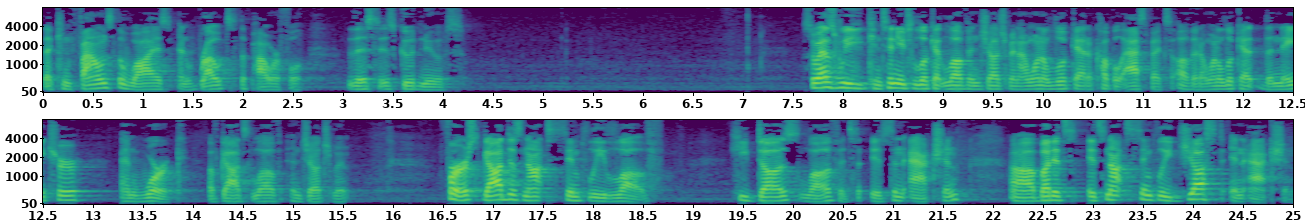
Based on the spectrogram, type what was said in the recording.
that confounds the wise and routs the powerful. This is good news. So, as we continue to look at love and judgment, I want to look at a couple aspects of it. I want to look at the nature and work of God's love and judgment. First, God does not simply love. He does love, it's, it's an action, uh, but it's, it's not simply just an action.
